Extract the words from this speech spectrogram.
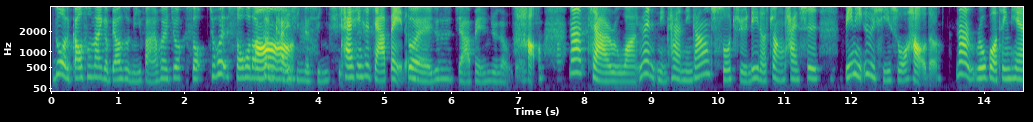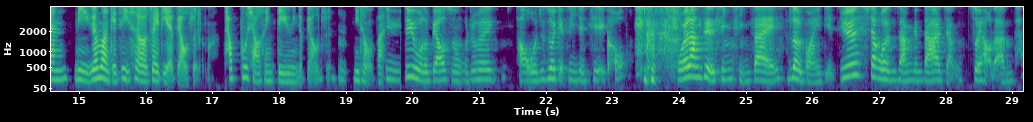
如果你高出那一个标准，你反而会就收就会收获到更开心的心情，开心是加倍的，对，就是加倍。你觉得好？那假如啊，因为你看你刚刚所举例的状态是比你预期所好的，那如果今天你原本给自己设了最低的标准了嘛？他不小心低于你的标准，嗯，你怎么办？低于低于我的标准，我就会好，我就是会给自己一些借口，我会让自己的心情再乐观一点。因为像我很常跟大家讲，最好的安排，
